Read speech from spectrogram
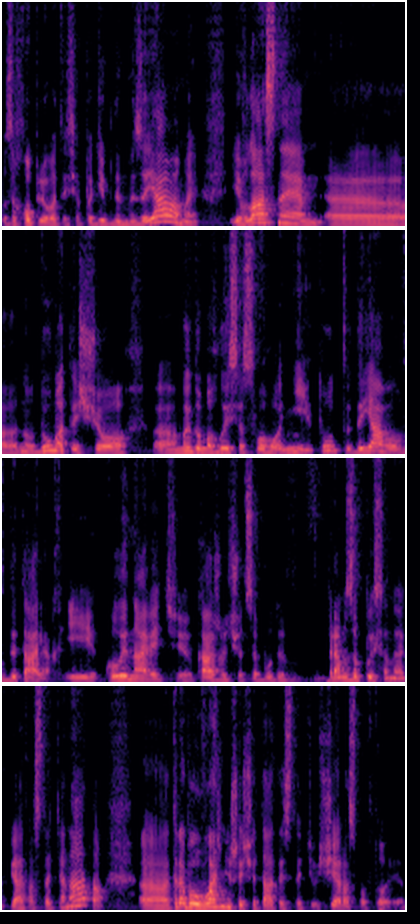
захоплюватися подібними заявами, і власне е, ну думати, що е, ми домоглися свого. Ні, тут диявол в деталях, і коли навіть кажуть, що це буде прям записано як п'ята стаття НАТО. Е, треба уважніше читати статтю. Ще раз повторюю.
